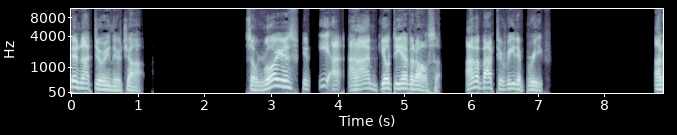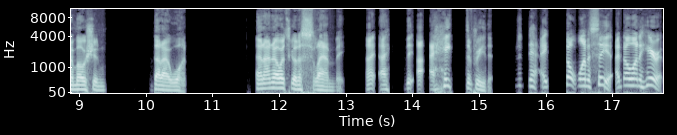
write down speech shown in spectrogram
they're not doing their job. So lawyers can, and I'm guilty of it also. I'm about to read a brief on a motion that I won, and I know it's going to slam me. I, I, I hate to read it. I don't want to see it. I don't want to hear it,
